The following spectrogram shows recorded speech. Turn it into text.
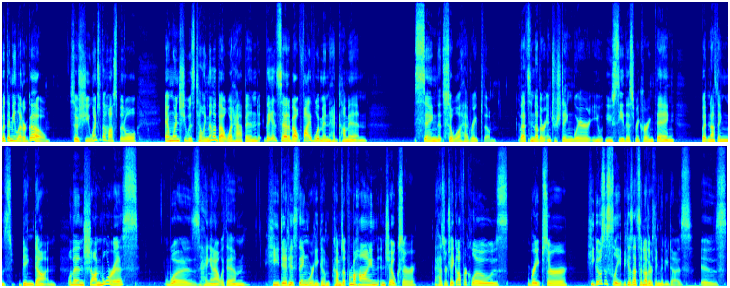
but then he let her go. So she went to the hospital, and when she was telling them about what happened, they had said about five women had come in saying that Sowell had raped them. That's another interesting where you, you see this recurring thing, but nothing's being done. Well, then Sean Morris was hanging out with him. He did his thing where he com- comes up from behind and chokes her, has her take off her clothes, rapes her. He goes to sleep because that's another thing that he does is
